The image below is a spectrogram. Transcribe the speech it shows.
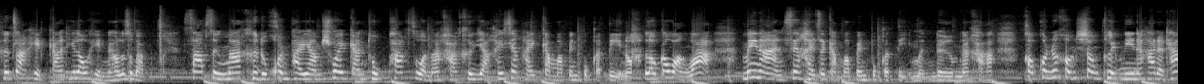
คือจากเหตุการณ์ที่เราเห็นนะคะรู้สึกแบบ ซาบซึ้งมากคือทุกคนพยายามช่วยกันทุกภาคส่วนนะคะ คืออยากให้เซี่ยงไฮ้กลับมาเป็นปกติเนาะเราก็หวังว่าไม่นานเซี่ยงไฮ้จะกลับมาเป็นปกติเหมือนเดิมนะคะ ขอบคุณทุกคนที่ชมคลิปนี้นะคะเดี๋ยวถ้า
